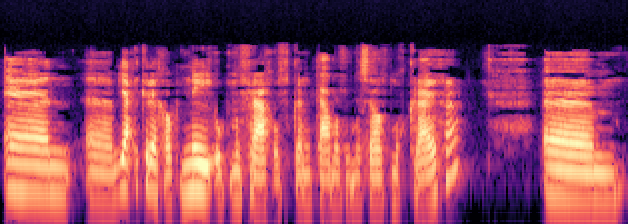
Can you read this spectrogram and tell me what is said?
En uh, ja, ik kreeg ook nee op mijn vraag of ik een kamer voor mezelf mocht krijgen. Um,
